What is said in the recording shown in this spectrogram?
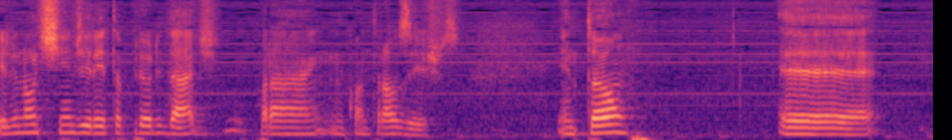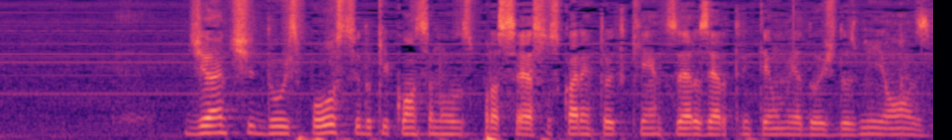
ele não tinha direito à prioridade para encontrar os eixos. Então, é, diante do exposto e do que consta nos processos 48.500.003162 de 2011,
